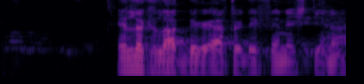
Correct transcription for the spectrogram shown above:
four room is It looks a lot bigger after they finished, you know.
